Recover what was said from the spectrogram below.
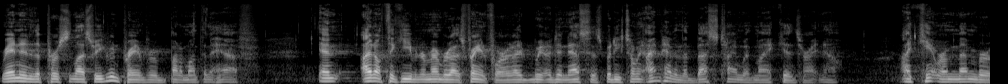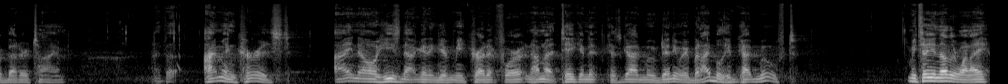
Ran into the person last week. Been praying for about a month and a half. And I don't think he even remembered I was praying for it. I, I didn't ask this, but he told me, I'm having the best time with my kids right now. I can't remember a better time. I thought, I'm encouraged. I know he's not going to give me credit for it, and I'm not taking it because God moved anyway, but I believe God moved. Let me tell you another one. I,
